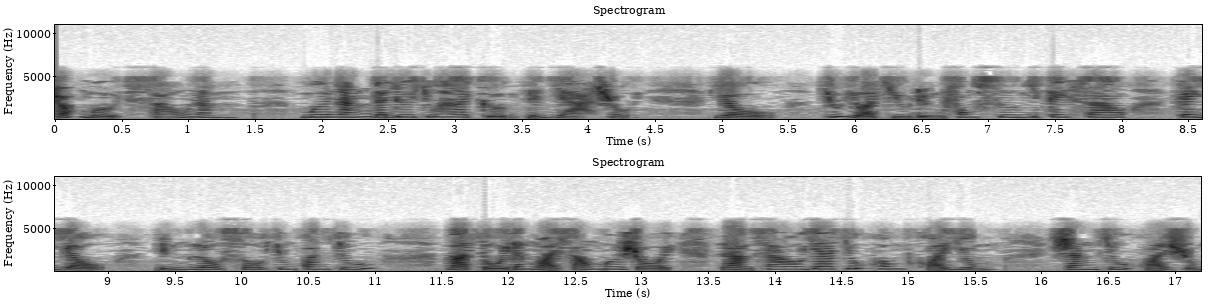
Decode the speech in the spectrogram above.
Rót mười sáu năm, mưa nắng đã đưa chú Hai Cường đến già rồi. Dầu, chú giỏi chịu đựng phong sương như cây sao, cây dầu, đứng lố số chung quanh chú, mà tuổi đã ngoài sáu mươi rồi, làm sao da chú không khỏi dùng, răng chú khỏi rụng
